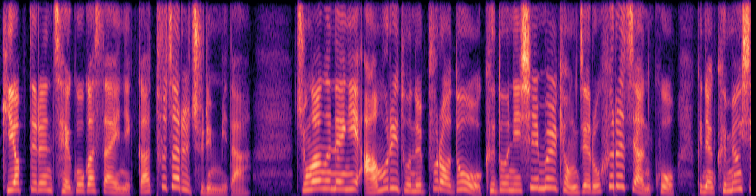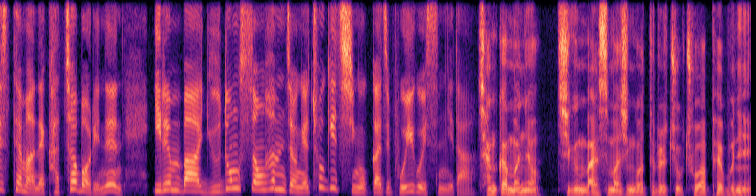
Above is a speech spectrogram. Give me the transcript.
기업들은 재고가 쌓이니까 투자를 줄입니다. 중앙은행이 아무리 돈을 풀어도 그 돈이 실물 경제로 흐르지 않고 그냥 금융 시스템 안에 갇혀버리는 이른바 유동성 함정의 초기 징후까지 보이고 있습니다. 잠깐만요. 지금 말씀하신 것들을 쭉 조합해보니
